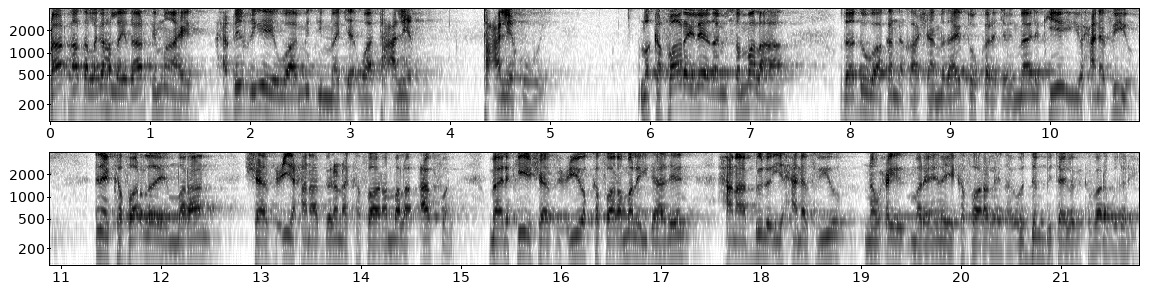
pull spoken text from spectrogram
dhaarta hadda laga hadlaya dhaartii ma ahayd xaqiiqigii waa midii waa tacliiq tacliiq wey ma kafaaray leedahay mise ma laha wadaaduhu waa ka niqaashaan madaahibta u kala jabay maalikiye iyo xanafiyo inay kafaaro leedahay maraan shaaficiya xanaabilana kafaara mala cafwan maalikiya shaaficiyo kafaara ma la yidhaahdeen xanaabilo iyo xanafiyo na waxay mareen inay kafaaro leedahay oo dembi tahay laga kafaara gudanayo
